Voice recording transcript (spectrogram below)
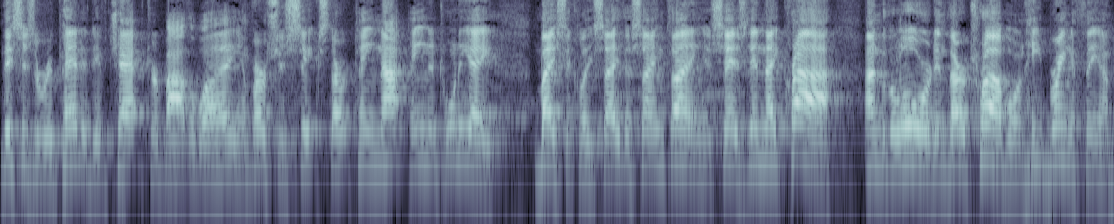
This is a repetitive chapter, by the way, in verses 6, 13, 19, and 28 basically say the same thing. It says, Then they cry unto the Lord in their trouble, and He bringeth them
